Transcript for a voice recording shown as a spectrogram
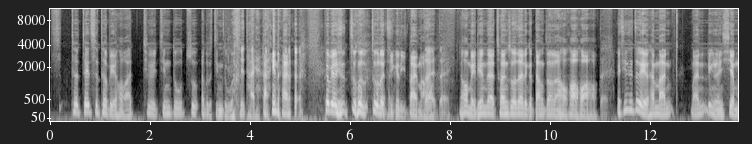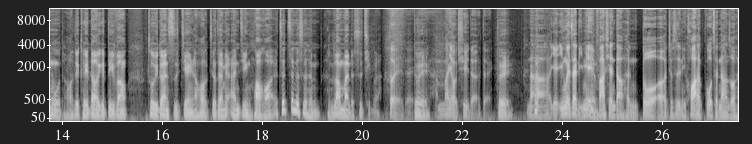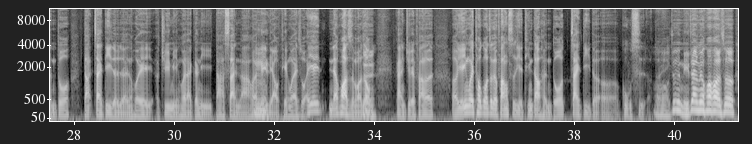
特这次特别好，啊去京都住，呃，不是京都，去台 台南，特别是住住了几个礼拜嘛。对对。然后每天在穿梭在那个当中，然后画画哈。对。哎，其实这个也还蛮蛮令人羡慕的哈，就可以到一个地方住一段时间，然后就在那边安静画画，这真的是很很浪漫的事情了。对对对，还蛮有趣的，对对。那也因为在里面也发现到很多呃，就是你画的过程当中，很多当在地的人会呃居民会来跟你搭讪啊，或者跟你聊天，会来说哎你在画什么这种感觉，反而呃也因为透过这个方式也听到很多在地的呃故事。哦，就是你在那边画画的时候。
